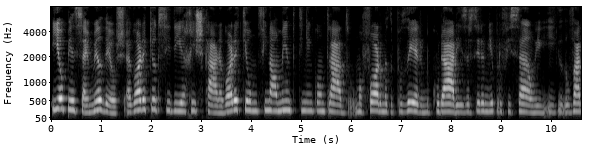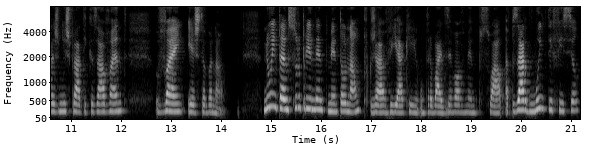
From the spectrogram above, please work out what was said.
E eu pensei, meu Deus, agora que eu decidi arriscar, agora que eu finalmente tinha encontrado uma forma de poder me curar e exercer a minha profissão e, e levar as minhas práticas avante, vem este abanão. No entanto, surpreendentemente ou não, porque já havia aqui um trabalho de desenvolvimento pessoal, apesar de muito difícil,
